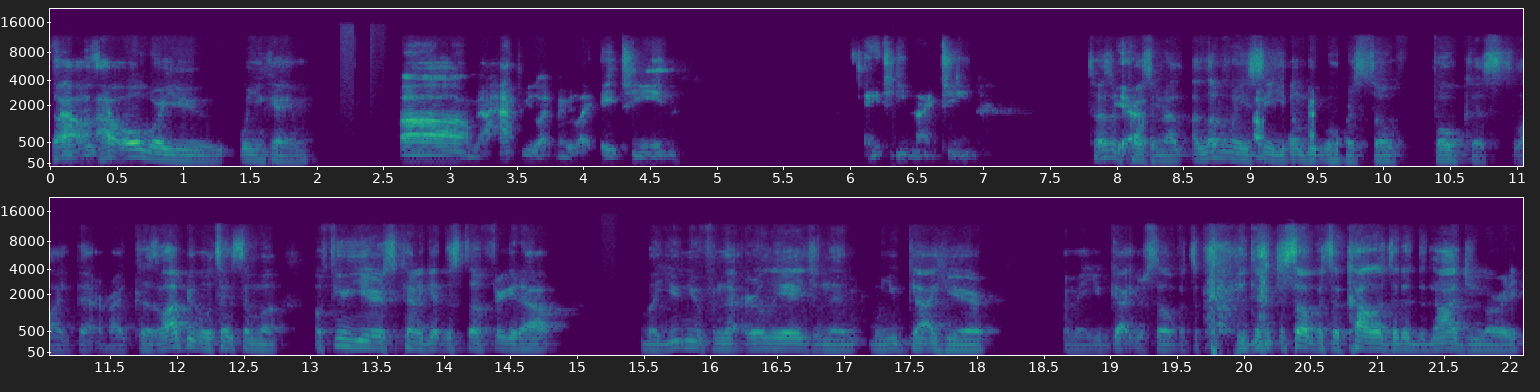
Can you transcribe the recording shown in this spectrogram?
So how, how old were you when you came? Um, I have to be like maybe like 18, 18, 19. So that's impressive. Yeah. I, love when you see young people who are so focused like that, right? Because a lot of people take some a, a few years to kind of get this stuff figured out, but you knew from that early age, and then when you got here, I mean, you got yourself into you got yourself into college that had denied you already,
